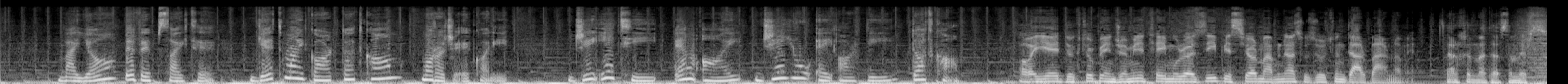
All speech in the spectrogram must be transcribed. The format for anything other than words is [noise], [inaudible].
و یا به وبسایت getmyguard.com مراجعه کنید. G e t m i g u a r d.com آقای دکتر بنجامین تیمورازی بسیار ممنون از حضورتون در برنامه. در خدمت هستم. مرسی.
